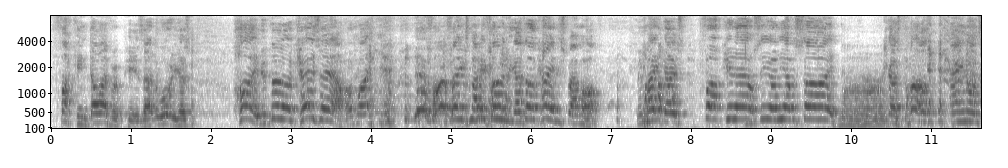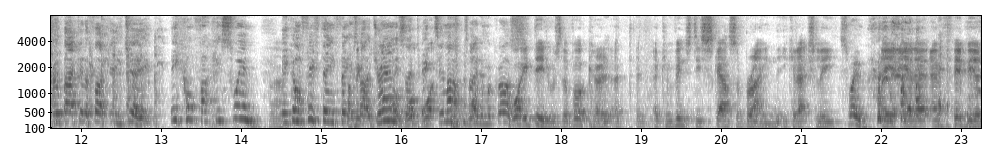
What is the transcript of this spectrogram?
Fucking diver appears out of the water. He goes, Hi, you doing okay there? I'm like, Yeah, yeah fine, thanks, mate, fine. He goes, Okay, and he swam off. My mate goes, Fucking hell, see you on the other side. He goes past, hanging on to the back of the fucking Jeep. He couldn't fucking swim. He'd gone 15 feet and started drowning, what- so they picked what- him up, what- towed him across. What he did was the vodka had convinced his scouser brain that he could actually. Swim. he, he had an amphibian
